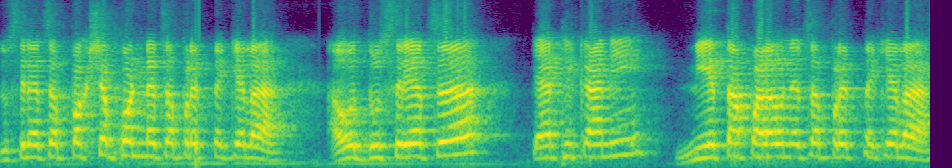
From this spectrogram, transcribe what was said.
दुसऱ्याचा पक्ष फोडण्याचा प्रयत्न केला अहो दुसऱ्याचं त्या ठिकाणी नेता पळवण्याचा प्रयत्न केला.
